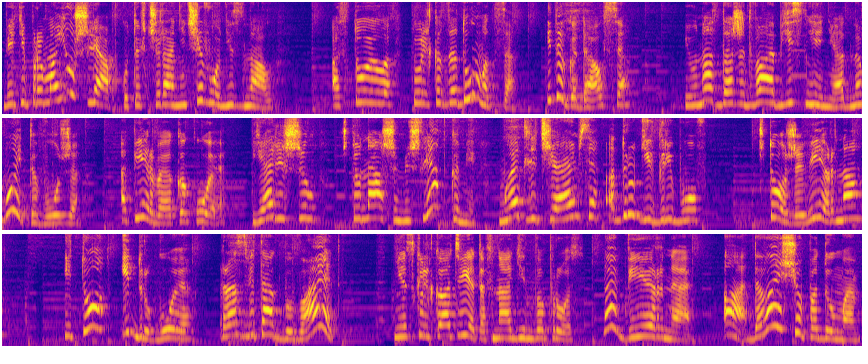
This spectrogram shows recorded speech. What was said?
Ведь и про мою шляпку ты вчера ничего не знал. А стоило только задуматься и догадался. И у нас даже два объяснения одного и того же. А первое какое? Я решил, что нашими шляпками мы отличаемся от других грибов. Что же, верно. И то, и другое. Разве так бывает? Несколько ответов на один вопрос. Наверное. А, давай еще подумаем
